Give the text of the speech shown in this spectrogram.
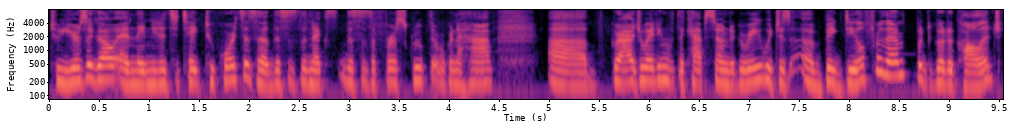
two years ago, and they needed to take two courses. So this is the next. This is the first group that we're going to have uh, graduating with a capstone degree, which is a big deal for them but to go to college.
